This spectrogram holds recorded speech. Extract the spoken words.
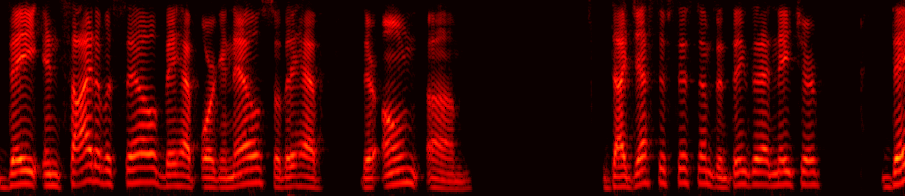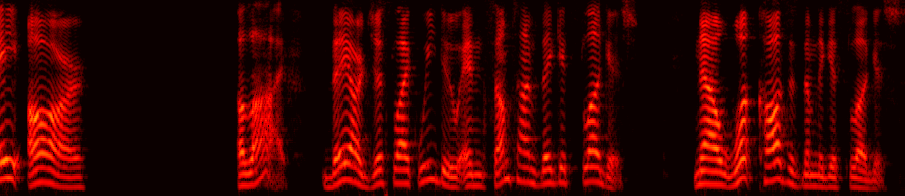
They inside of a cell, they have organelles, so they have their own um, digestive systems and things of that nature. They are alive. They are just like we do, and sometimes they get sluggish. Now, what causes them to get sluggish?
